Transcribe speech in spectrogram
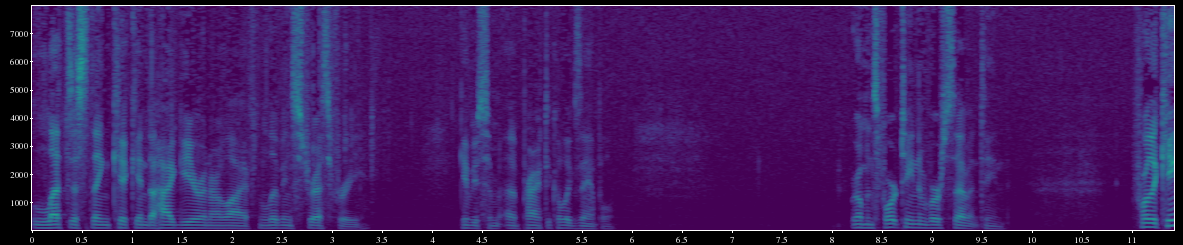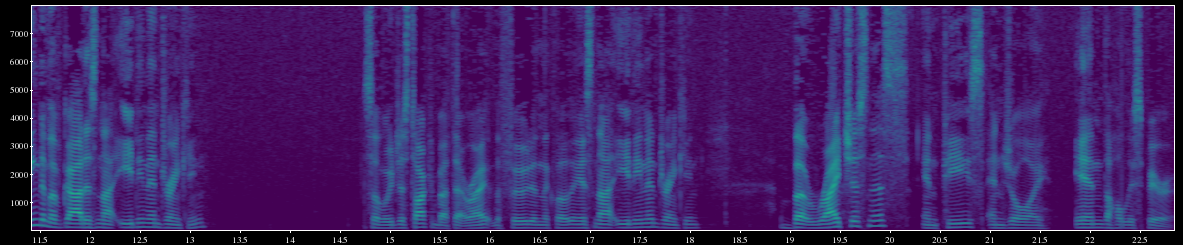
let this thing kick into high gear in our life and living stress free? Give you some a practical example. Romans 14 and verse 17. For the kingdom of God is not eating and drinking. So we just talked about that, right? The food and the clothing. It's not eating and drinking but righteousness and peace and joy in the Holy Spirit.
